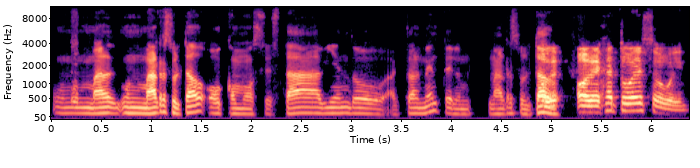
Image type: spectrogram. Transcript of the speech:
un mal, un mal resultado o como se está viendo actualmente, el mal O, resultado. de- o deja tú eso, güey.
